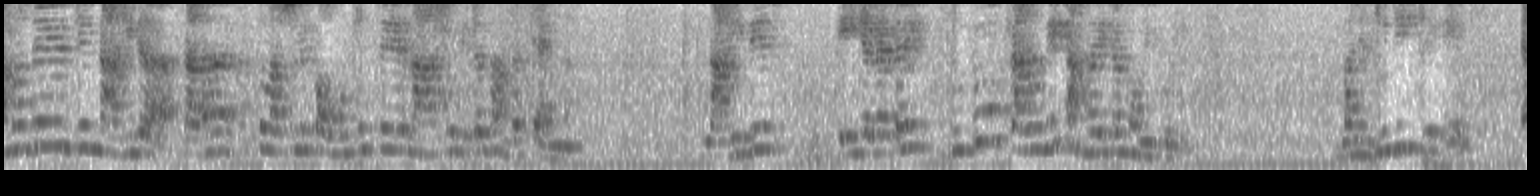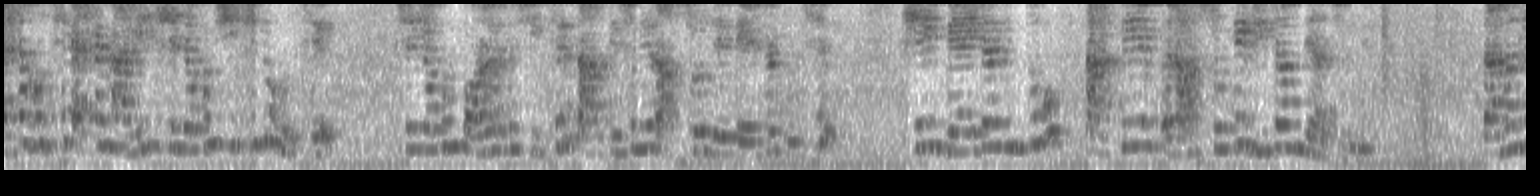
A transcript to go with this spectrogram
আমাদের যে নারীরা, তারা তো আসলে কর্মক্ষেত্রে না এটা তো আমরা চাই না। নারীদের এই জায়গাটায় দুটো কারণেই আমরা এটা মনে করি। মানে দুই দিক থেকে, একটা হচ্ছে একটা নারী, সে যখন শিক্ষিত হচ্ছে, সে যখন পড়ালেখা শিখছে, তার পেছনে রাষ্ট্র যে ব্যয়টা করছে, সেই ব্যয়টা কিন্তু তাকে রাষ্ট্রকে রিটার্ন দেওয়ার জন্য। তার মানে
